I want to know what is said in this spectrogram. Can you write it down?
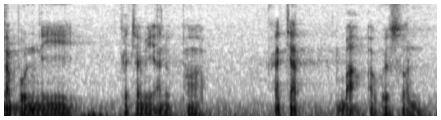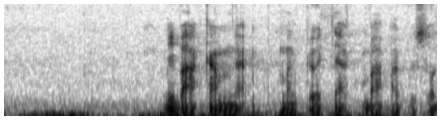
รับบุญนี้ก็จะมีอนุภาพขจัด บาปอากุศลวิบากกรรมเนี่ยมันเกิดจากบาปอากุศล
